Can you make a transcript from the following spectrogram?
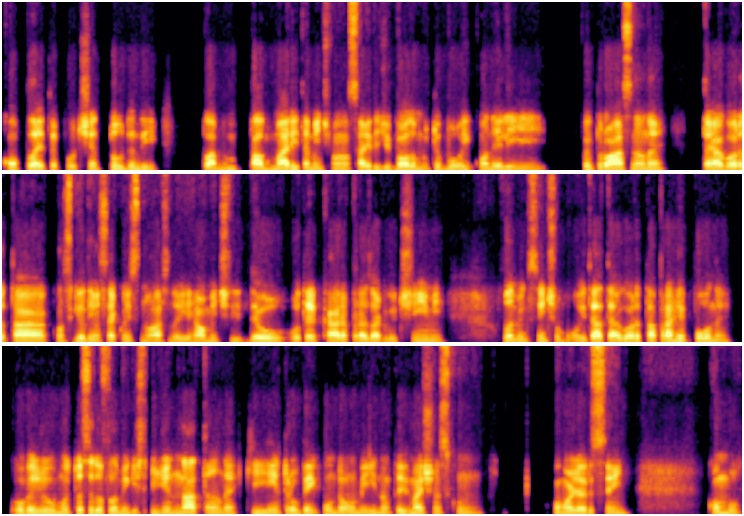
completa, pô, tinha tudo ali. O Pablo, Pablo Mari também tinha uma saída de bola muito boa e quando ele foi pro Arsenal, né? Até agora tá conseguindo ali uma sequência no Arsenal e realmente deu outra cara pra zaga do time. O Flamengo sentiu muito, até agora tá pra repor, né? Eu vejo muito torcedor flamenguista pedindo Natan, né? Que entrou bem com o Domi e não teve mais chance com, com o Rogério Ceni como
